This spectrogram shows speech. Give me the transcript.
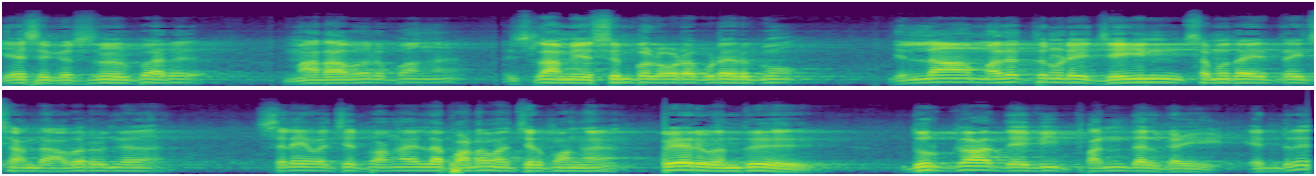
இயேசு கிருஷ்ணன் இருப்பாரு மாதாவும் இருப்பாங்க இஸ்லாமிய சிம்பிளோட கூட இருக்கும். எல்லா மதத்தினுடைய ஜெயின் சமுதாயத்தை சார்ந்த அவருங்க சிலையை வச்சிருப்பாங்க இல்லை படம் வச்சிருப்பாங்க. பேர் வந்து துர்கா தேவி பந்தல்கள் என்று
